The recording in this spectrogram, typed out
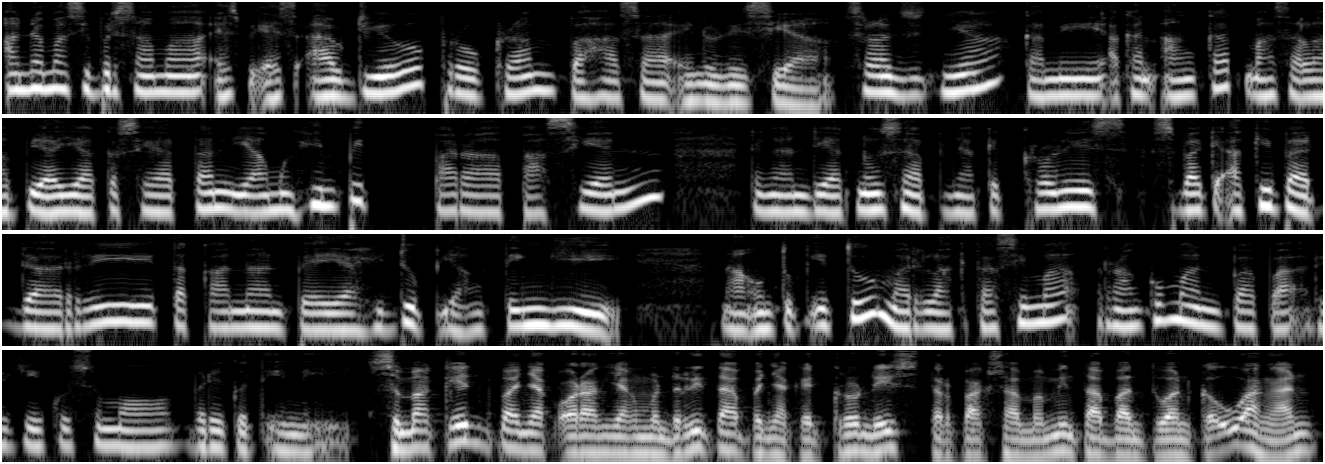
Anda masih bersama SBS Audio program Bahasa Indonesia. Selanjutnya kami akan angkat masalah biaya kesehatan yang menghimpit para pasien dengan diagnosa penyakit kronis sebagai akibat dari tekanan biaya hidup yang tinggi. Nah, untuk itu marilah kita simak rangkuman Bapak Riki Kusumo berikut ini. Semakin banyak orang yang menderita penyakit kronis terpaksa meminta bantuan keuangan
